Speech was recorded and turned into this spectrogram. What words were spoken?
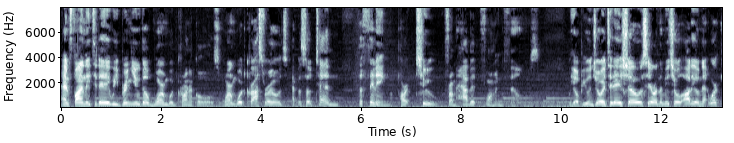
And finally, today we bring you the Wormwood Chronicles, Wormwood Crossroads, Episode 10, The Thinning, Part 2 from Habit Forming Films. We hope you enjoyed today's shows here on the Mutual Audio Network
